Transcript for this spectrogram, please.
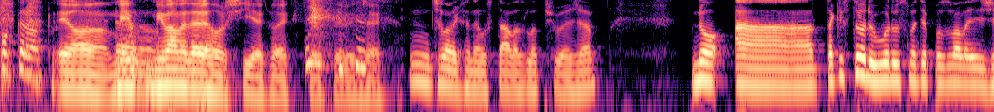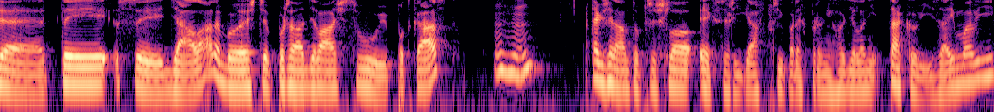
pokrok. Jo, my, Jo, no. my máme tady horší jako excesy, bych řekl. Hmm, člověk se neustále zlepšuje, že? No a taky z toho důvodu jsme tě pozvali, že ty si dělala, nebo ještě pořád děláš svůj podcast. Mhm. Takže nám to přišlo, jak se říká v případech prvního dělení, takový zajímavý,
